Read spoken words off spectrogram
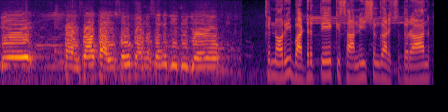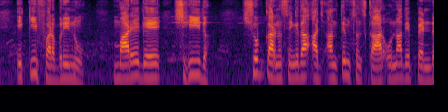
ਕਿ ਭਾਈ ਸਾਹਿਬ, ਭਾਈ ਸੁਖਕਰਨ ਸਿੰਘ ਜੀ ਦੀ ਜੋ ਖਨੌਰੀ ਬਾਰਡਰ ਤੇ ਕਿਸਾਨੀ ਸੰਘਰਸ਼ ਦੌਰਾਨ 21 ਫਰਵਰੀ ਨੂੰ ਮਾਰੇ ਗਏ ਸ਼ਹੀਦ ਸ਼ੁਭਕਰਨ ਸਿੰਘ ਦਾ ਅੱਜ ਅੰਤਿਮ ਸੰਸਕਾਰ ਉਹਨਾਂ ਦੇ ਪਿੰਡ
